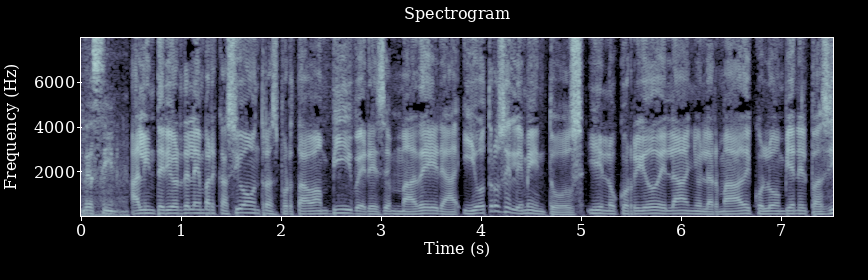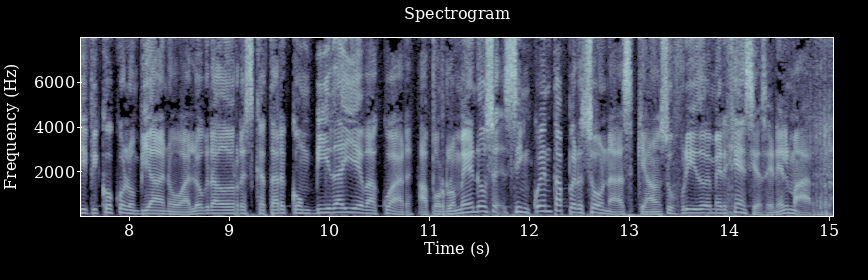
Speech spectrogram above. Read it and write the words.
destino. Al interior de la embarcación transportaban víveres, madera y otros elementos y en lo corrido del año la Armada de Colombia en el Pacífico colombiano ha logrado rescatar con vida y evacuar a por lo menos 50 personas que han sufrido emergencias en el mar.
